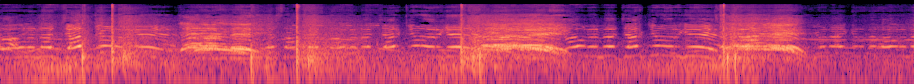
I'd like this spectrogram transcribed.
ರಾಹುಲನ ಜಾರಕಿಹೊಳಿಗೆ ರಾಹುಲನ ಜಾರಕಿಹೊಳಿಗೆ ರಾಹುಲನ ಜಾರಕಿಹೊಳಿಗೆ ಯುವ ನಾಯಕರಾದ ರಾಹುಲನ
